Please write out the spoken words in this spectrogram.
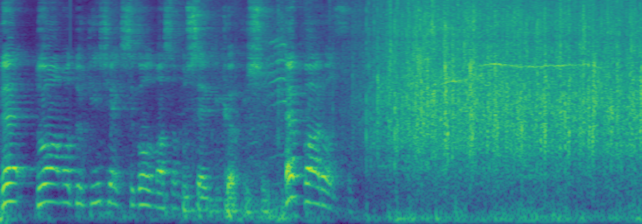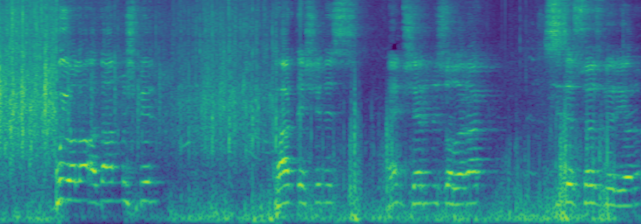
Ve duam odur ki hiç eksik olmasın bu sevgi köprüsü. Hep var olsun. Bu yola adanmış bir kardeşiniz, hemşeriniz olarak size söz veriyorum.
